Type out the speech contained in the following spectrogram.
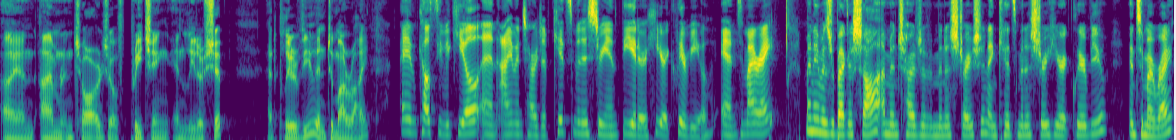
and I'm in charge of preaching and leadership at Clearview. And to my right, I am Kelsey McKeel, and I'm in charge of kids ministry and theater here at Clearview. And to my right, My name is Rebecca Shah. I'm in charge of administration and kids ministry here at Clearview. And to my right,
